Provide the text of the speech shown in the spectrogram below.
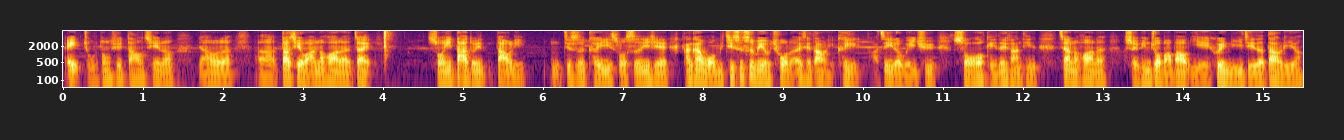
哎，主动去道歉咯。然后呢，呃，道歉完的话呢，再说一大堆道理，嗯，就是可以说是一些刚刚我们其实是没有错的那些道理，可以把自己的委屈说给对方听。这样的话呢，水瓶座宝宝也会理解的道理哦。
